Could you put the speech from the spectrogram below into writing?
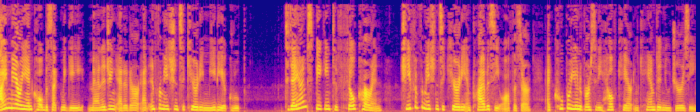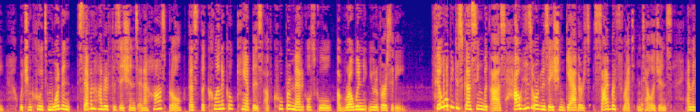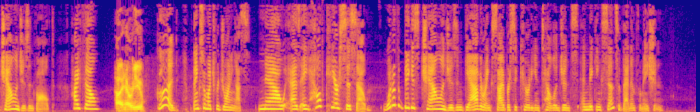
I'm Marianne Kolbasuk McGee, Managing Editor at Information Security Media Group. Today I'm speaking to Phil Curran, Chief Information Security and Privacy Officer at Cooper University Healthcare in Camden, New Jersey, which includes more than 700 physicians and a hospital that's the clinical campus of Cooper Medical School of Rowan University. Phil will be discussing with us how his organization gathers cyber threat intelligence and the challenges involved. Hi, Phil. Hi, how are you? Good. Thanks so much for joining us. Now, as a healthcare CISO, what are the biggest challenges in gathering cybersecurity intelligence and making sense of that information?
